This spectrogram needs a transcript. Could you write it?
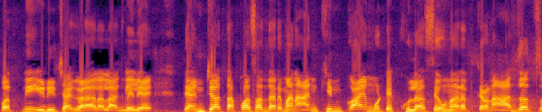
पत्नी ईडीच्या गळाला लागलेली आहे. त्यांच्या तपासादरम्यान आणखीन काय मोठे खुलासे होणार आहेत? कारण आजच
